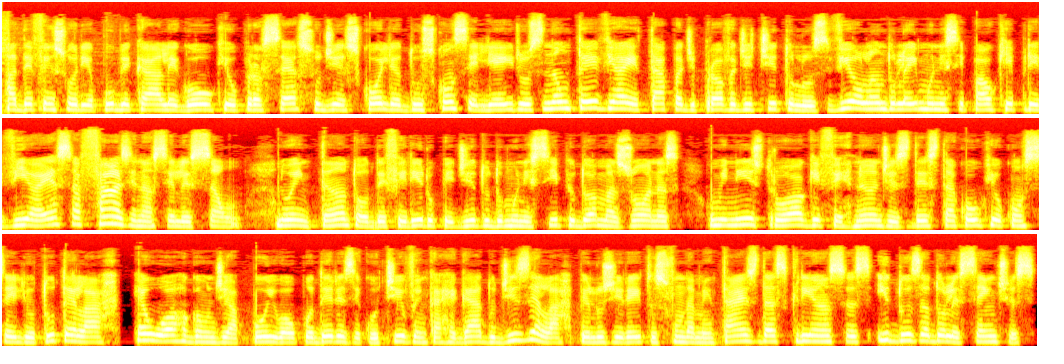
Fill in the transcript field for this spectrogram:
A Defensoria Pública alegou que o processo de escolha dos conselheiros não teve a etapa de prova de títulos, violando lei municipal que previa essa fase na seleção. No entanto, ao deferir o pedido do município do Amazonas, o ministro Og Fernandes destacou que o Conselho Tutelar é o órgão de apoio ao Poder Executivo encarregado de zelar pelos direitos fundamentais das crianças e dos adolescentes,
